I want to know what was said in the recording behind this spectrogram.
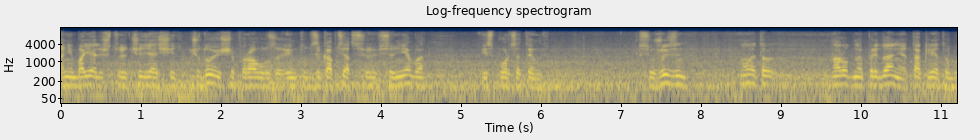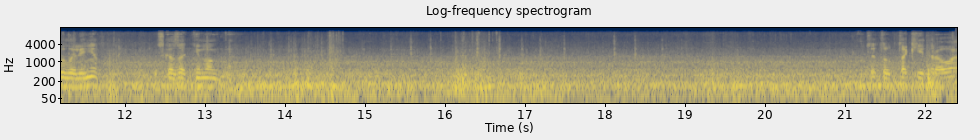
Они боялись, что чадящие чудовища паровоза им тут закоптят все, все небо испортят им всю жизнь. Ну, это народное предание, так ли это было или нет, сказать не могу. Вот это вот такие дрова.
